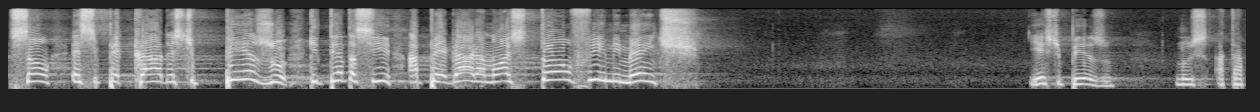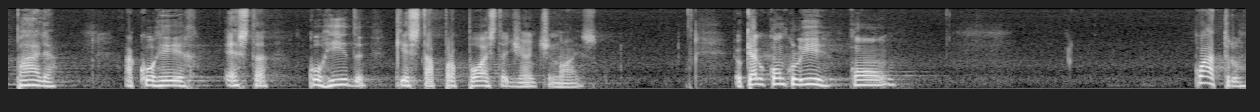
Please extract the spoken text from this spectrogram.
são esse pecado, este peso que tenta se apegar a nós tão firmemente. E este peso nos atrapalha a correr esta corrida que está proposta diante de nós. Eu quero concluir com quatro,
